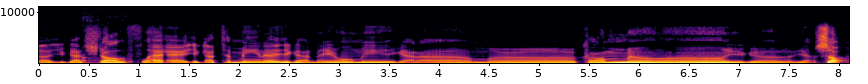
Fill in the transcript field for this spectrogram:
Uh, you got Charlotte Flair, you got Tamina, you got Naomi, you got um uh, Carmella, you got uh, yeah. So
